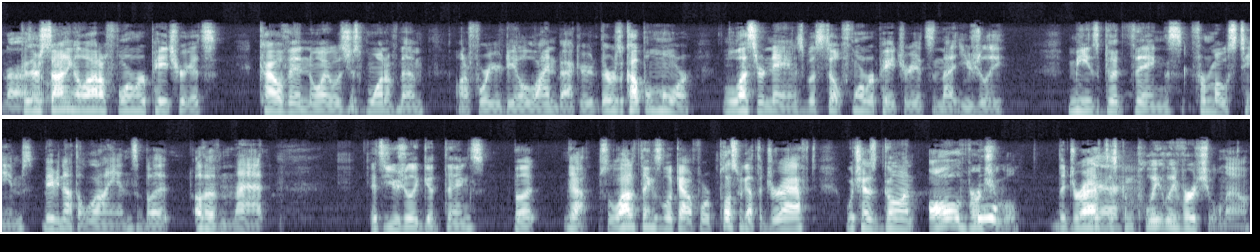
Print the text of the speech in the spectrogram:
Nah, because they're signing a lot of former Patriots. Kyle Van Noy was just one of them on a four-year deal, linebacker. There was a couple more lesser names, but still former Patriots, and that usually means good things for most teams. Maybe not the Lions, but other than that, it's usually good things. But yeah, so a lot of things to look out for. Plus, we got the draft, which has gone all virtual. The draft is completely virtual now.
